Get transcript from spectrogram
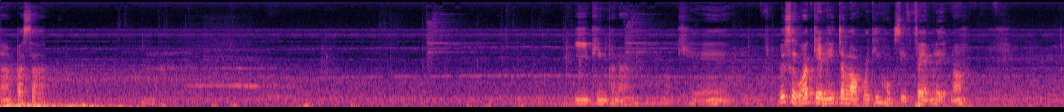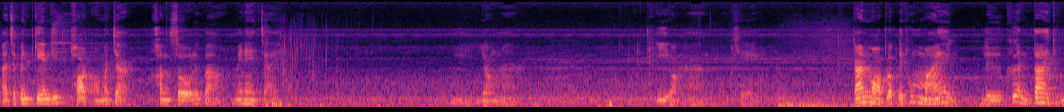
น้ำปราสาท E พิงผนัง โอเค รู้สึกว่าเกมนี้จะล็อกไว้ที่ 60 เฟรมเรทเนาะ อาจจะเป็นเกมที่พอร์ตออกมาจากคอนโซลหรือเปล่า ไม่แน่ใจนี่ย่องมา E ออกห่างโอเค การหมอบหลบในพุ่มไม้ หรือเคลื่อนใต้ถุน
